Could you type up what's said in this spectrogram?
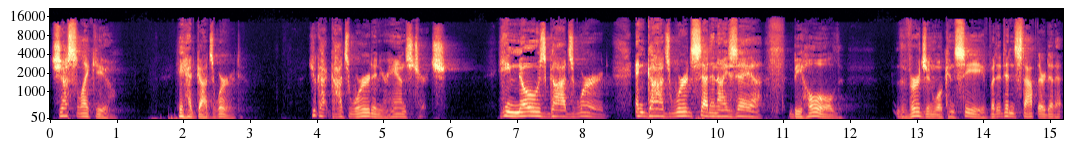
Just like you, he had God's word. You got God's word in your hands, church. He knows God's word. And God's word said in Isaiah Behold, the virgin will conceive. But it didn't stop there, did it?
